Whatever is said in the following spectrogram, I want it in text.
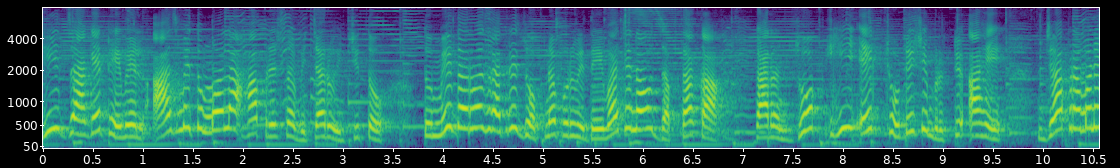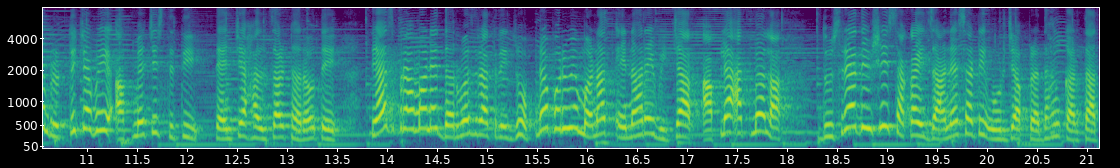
ही जागे ठेवेल. आज मी तुम्हाला हा प्रश्न विचारू इच्छितो. तुम्ही दररोज रात्री झोपण्यापूर्वी देवाचे नाव जपता का? कारण झोप ही एक छोटीशी मृत्यू आहे. ज्याप्रमाणे मृत्यूच्या वेळी आत्म्याची स्थिती त्यांची हालचाल ठरवते त्याचप्रमाणे दररोज रात्री झोपण्यापूर्वी मनात येणारे विचार आपल्या आत्म्याला दुसऱ्या दिवशी सकाळी जाण्यासाठी ऊर्जा प्रदान करतात.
